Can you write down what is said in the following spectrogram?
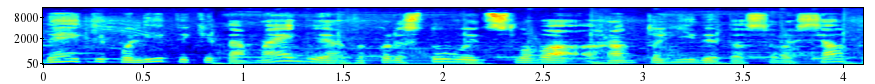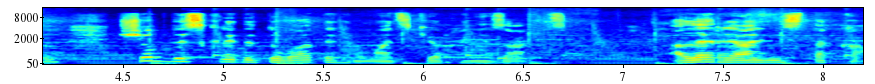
Деякі політики та медіа використовують слова грантоїди та соросята, щоб дискредитувати громадські організації. Але реальність така:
